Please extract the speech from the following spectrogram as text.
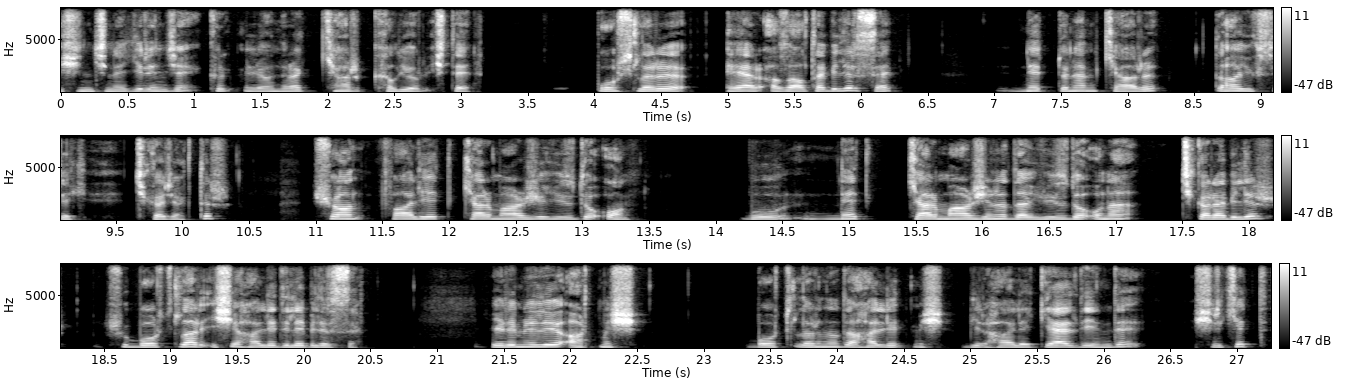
işin içine girince 40 milyon lira kar kalıyor. İşte borçları eğer azaltabilirse net dönem karı daha yüksek çıkacaktır. Şu an faaliyet kar marjı %10. Bu net kar marjını da %10'a çıkarabilir. Şu borçlar işi halledilebilirse. Verimliliği artmış, borçlarını da halletmiş bir hale geldiğinde şirket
